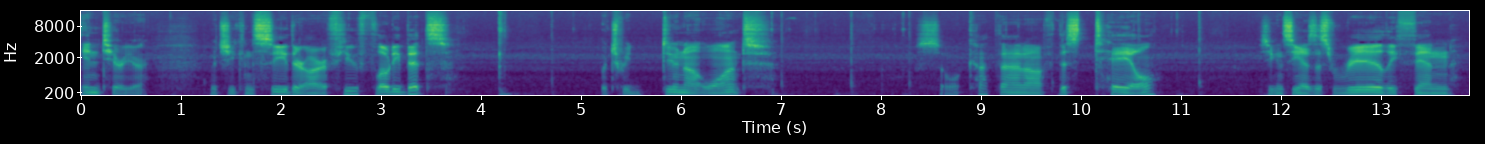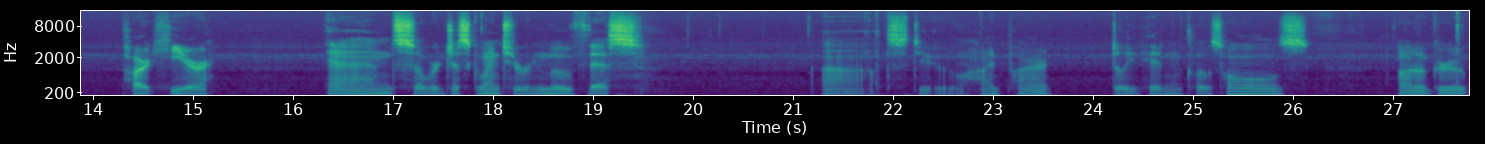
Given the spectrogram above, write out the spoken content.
interior, which you can see there are a few floaty bits which we do not want. So we'll cut that off. This tail, as you can see, has this really thin part here. And so we're just going to remove this. Uh, let's do hide part, delete hidden, close holes, auto group,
